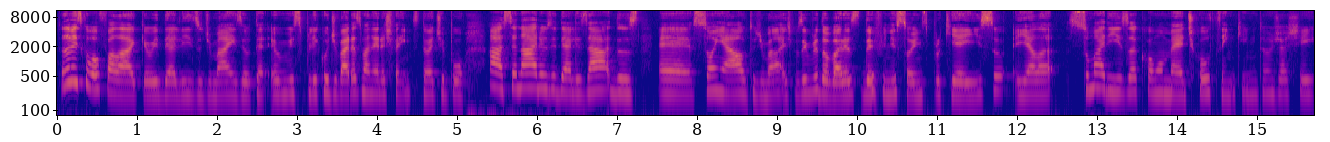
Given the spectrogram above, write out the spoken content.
Toda vez que eu vou falar que eu idealizo demais, eu, te, eu me explico de várias maneiras diferentes. Então é tipo, ah, cenários idealizados, é, sonha alto demais. Tipo, eu sempre dou várias definições pro que é isso. E ela sumariza como medical thinking. Então eu já achei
